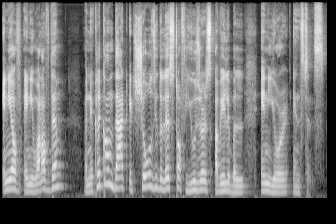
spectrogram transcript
any of any one of them. When you click on that, it shows you the list of users available in your instance.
